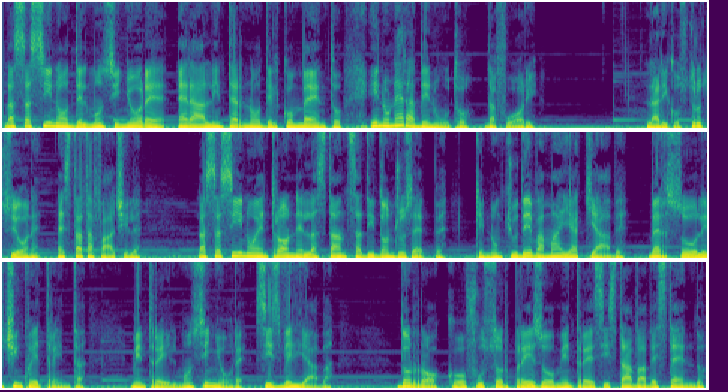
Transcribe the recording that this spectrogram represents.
l'assassino del Monsignore era all'interno del convento e non era venuto da fuori. La ricostruzione è stata facile. L'assassino entrò nella stanza di Don Giuseppe, che non chiudeva mai a chiave, verso le 5.30 mentre il Monsignore si svegliava. Don Rocco fu sorpreso mentre si stava vestendo.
